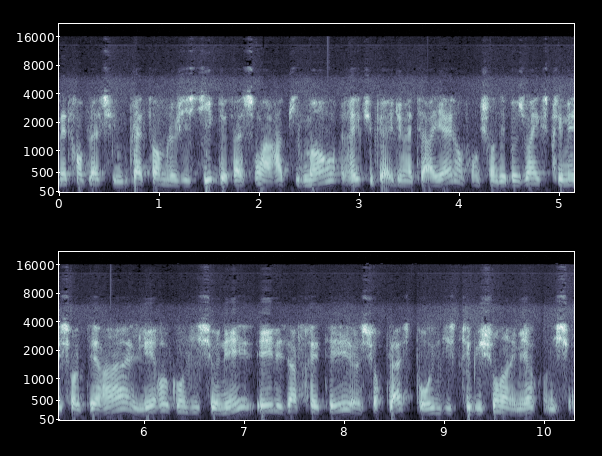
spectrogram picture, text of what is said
mettre en place une plateforme logistique de façon à rapidement récupérer du matériel en fonction des besoins exprimés sur le terrain, les reconditionner et les affréter euh, sur place pour une distribution dans les meilleures conditions.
